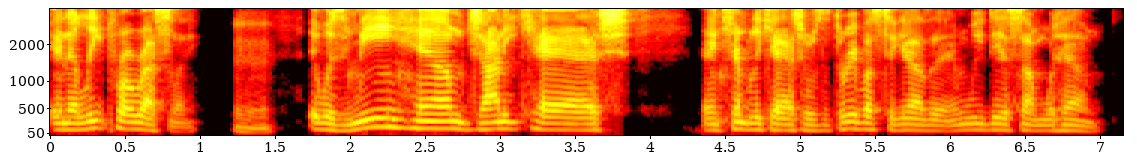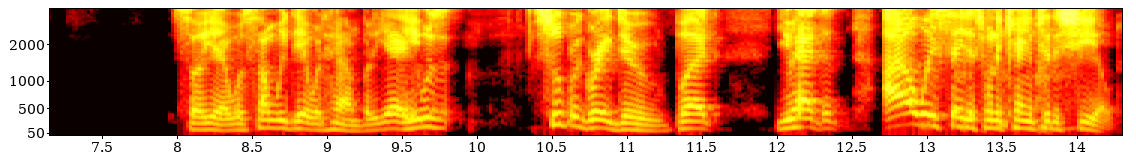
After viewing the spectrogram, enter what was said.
in Elite Pro Wrestling. Mhm. It was me, him, Johnny Cash, and Kimberly Cash. It was the three of us together, and we did something with him. So yeah, it was something we did with him. But yeah, he was super great dude. But you had to. I always say this when it came to the Shield.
